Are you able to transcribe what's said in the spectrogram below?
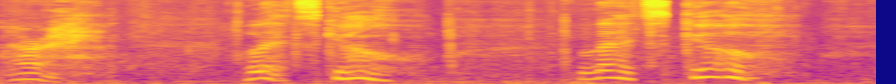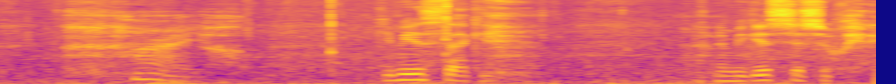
All right, let's go. Let's go. All right, y'all. Give me a second. Let me get situated.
